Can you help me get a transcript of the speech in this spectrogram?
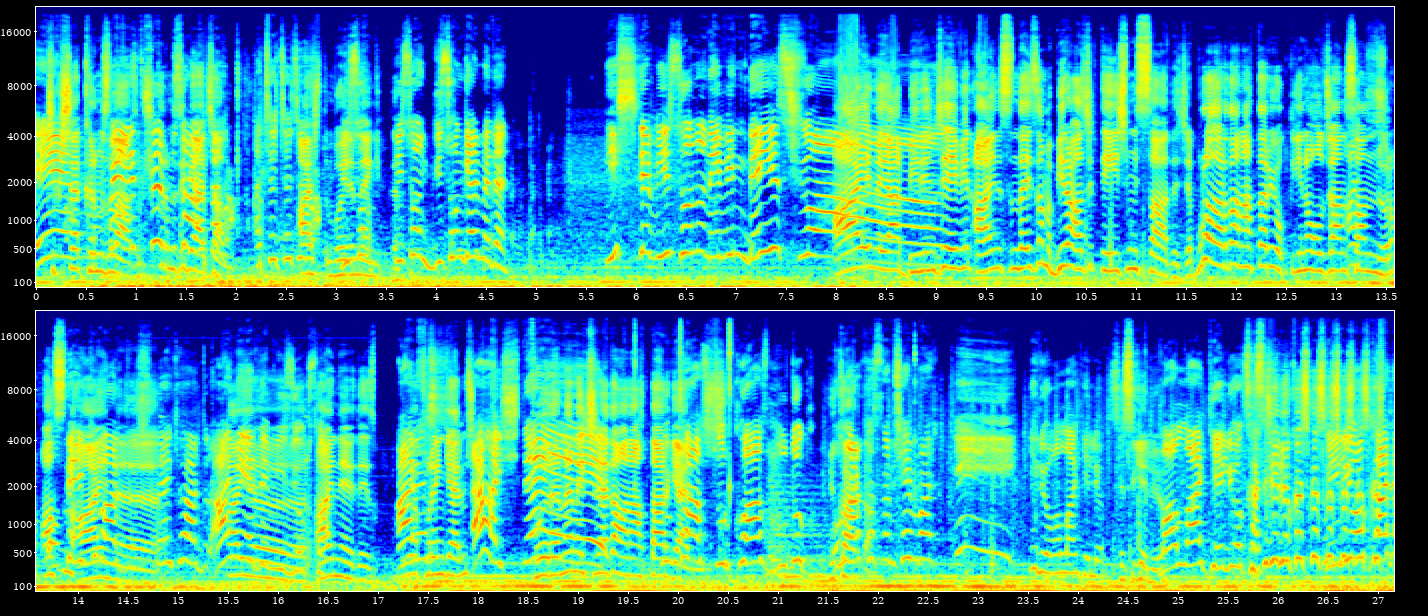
Ee, Çıkışa kırmızı evet, lazım. Şu kırmızıyı bir açalım. Aç aç aç. Açtım, bu elimden gitti. Wilson, Wilson gelmeden. İşte Wilson'un evindeyiz şu an. Aynı yani birinci evin aynısındayız ama birazcık değişmiş sadece. Buralarda anahtar yoktu. Yine olacağını Aç. sanmıyorum. O Aslında belki aynı. Vardır, belki vardır. Aynı evde miyiz yoksa? Aynı evdeyiz. Buraya Aynen. fırın gelmiş. Aa işte. Fırının içine de anahtar gelmiş. Turkuaz bulduk. Onun Yukarıda. arkasında bir şey mi var? Hii, geliyor vallahi geliyor. Sesi geliyor. Vallahi geliyor kaç. Sesi geliyor kaç kaç kaç Geliyor kaç kaç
